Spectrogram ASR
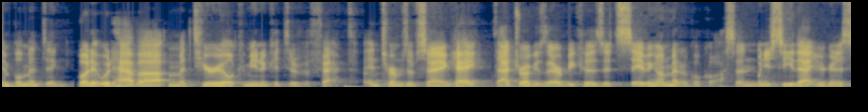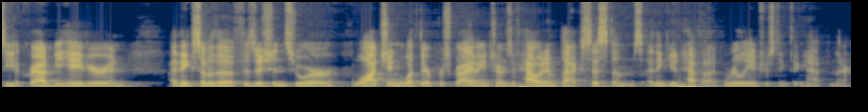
implementing, but it would have a material communicative effect in terms of saying, hey, that drug is there because it's saving on medical costs. And when you see that, you're going to see the crowd behavior and I think some of the physicians who are watching what they're prescribing in terms of how it impacts systems, I think you'd have a really interesting thing happen there.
